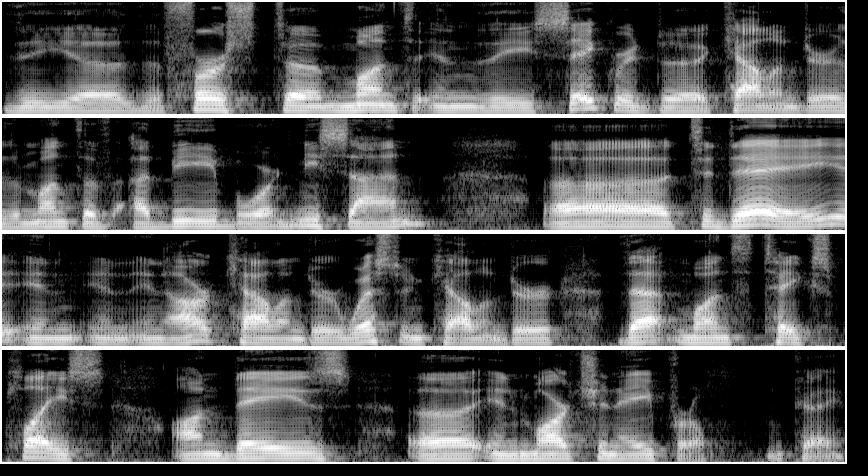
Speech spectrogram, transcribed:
the, uh, the first month in the sacred calendar, the month of Abib or Nisan, today in, in, in our calendar, Western calendar, that month takes place on days in March and April, okay?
